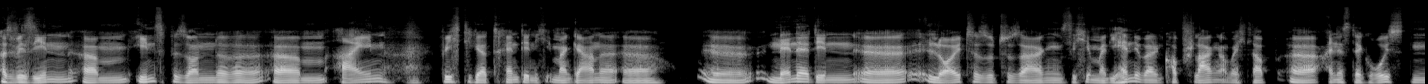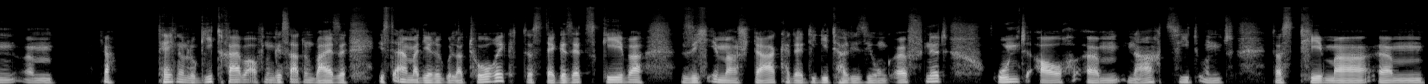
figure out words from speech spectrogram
Also wir sehen ähm, insbesondere ähm, ein wichtiger Trend, den ich immer gerne äh, äh, nenne, den äh, Leute sozusagen sich immer die Hände über den Kopf schlagen, aber ich glaube, äh, eines der größten ähm, ja, Technologietreiber auf eine gewisse Art und Weise ist einmal die Regulatorik, dass der Gesetzgeber sich immer stärker der Digitalisierung öffnet und auch ähm, nachzieht und das Thema ähm,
